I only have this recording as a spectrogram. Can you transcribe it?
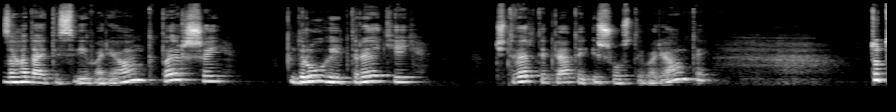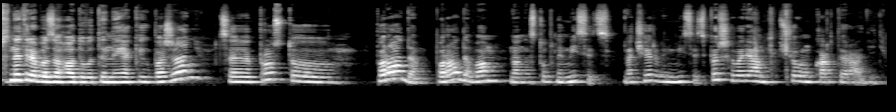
Загадайте свій варіант. Перший, другий, третій, четвертий, п'ятий і шостий варіанти. Тут не треба загадувати ніяких бажань, це просто порада. Порада вам на наступний місяць, на червень місяць. Перший варіант, що вам карти радять.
